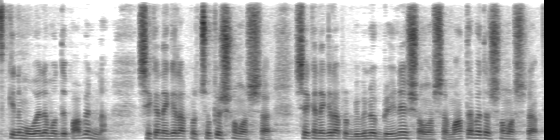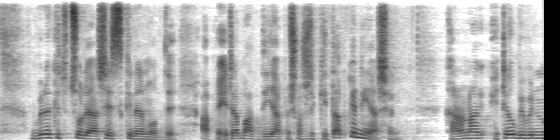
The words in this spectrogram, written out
স্ক্রিনে মোবাইলের মধ্যে পাবেন না। সেখানে গেলে আপনার চোখের সমস্যা, সেখানে গেলে আপনার বিভিন্ন ব্রেনের সমস্যা, মাথা ব্যথার সমস্যা, বিভিন্ন কিছু চলে আসে স্ক্রিনের মধ্যে। আপনি এটা বাদ দিয়ে আপনি সরাসরি কিতাবকে নিয়ে আসেন। কারণ এটাও বিভিন্ন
